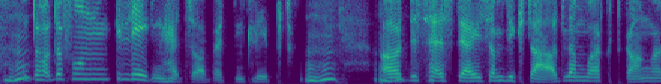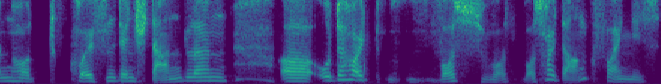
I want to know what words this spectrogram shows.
mhm. und da hat er von Gelegenheitsarbeiten gelebt. Mhm. Äh, mhm. das heißt, er ist am Viktor Adler Markt gegangen, hat geholfen den Standlern äh, oder halt was, was, was halt angefallen ist.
